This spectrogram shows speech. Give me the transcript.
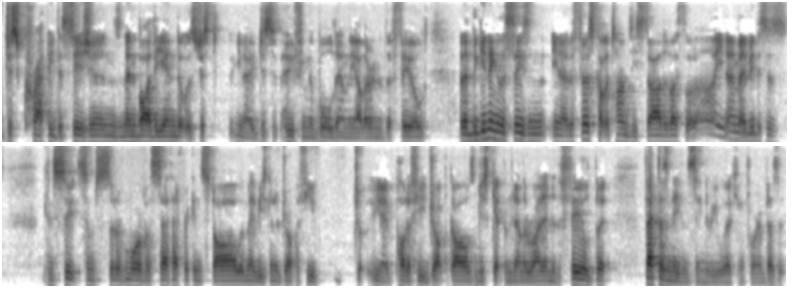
just crappy decisions, and then by the end it was just you know just hoofing the ball down the other end of the field. At the beginning of the season, you know, the first couple of times he started, I thought, oh, you know, maybe this is can suit some sort of more of a South African style where maybe he's going to drop a few, you know, pot a few drop goals and just get them down the right end of the field. But that doesn't even seem to be working for him, does it?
